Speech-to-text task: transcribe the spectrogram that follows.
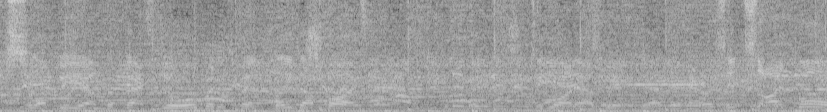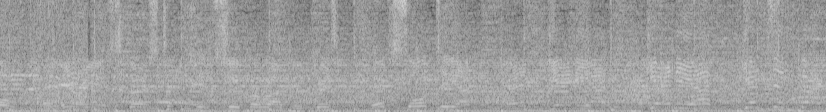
it's sloppy out the back door, but it's been cleaned up by to line out wing. Down to Harris, inside ball. And here he first touch in Super Rugby. Chris Feauai-Sautia and Genia. Genia gets it back.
